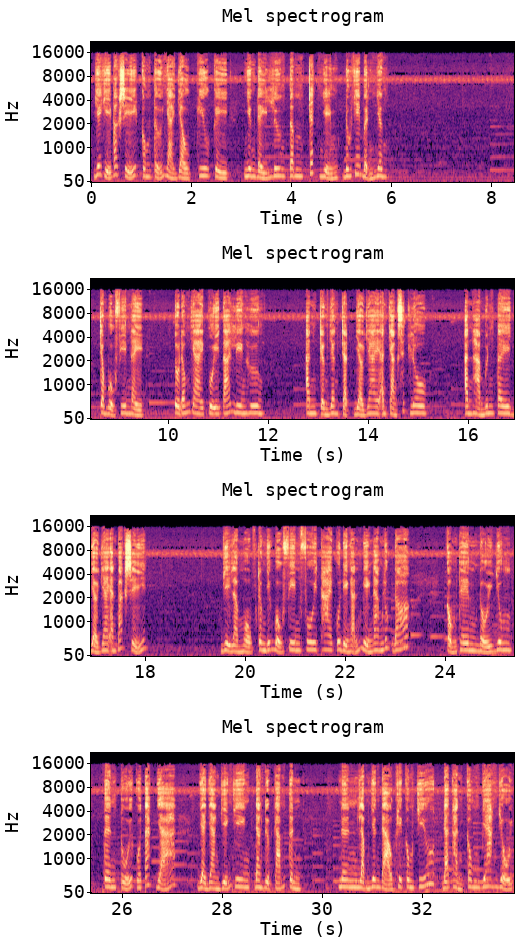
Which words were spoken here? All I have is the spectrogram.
với vị bác sĩ công tử nhà giàu kiêu kỳ nhưng đầy lương tâm trách nhiệm đối với bệnh nhân. Trong bộ phim này, tôi đóng vai cô y tá Liên Hương. Anh Trần Văn Trạch vào vai anh chàng xích lô. Anh Hà Minh Tây vào vai anh bác sĩ. Vì là một trong những bộ phim phôi thai của điện ảnh miền Nam lúc đó, cộng thêm nội dung, tên tuổi của tác giả và dàn diễn viên đang được cảm tình, nên lòng nhân đạo khi công chiếu đã thành công vang dội.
